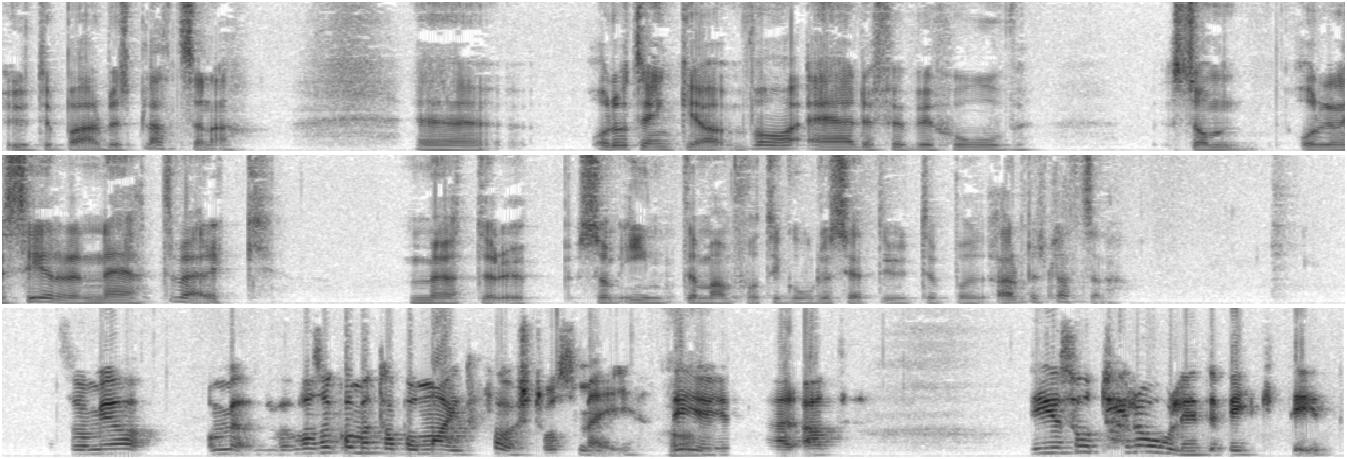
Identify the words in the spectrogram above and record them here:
ute på arbetsplatserna. Eh, och då tänker jag, vad är det för behov som organiserade nätverk möter upp som inte man får tillgodosett ute på arbetsplatserna? Så om jag, om jag, vad som kommer ta på mind först hos mig, det ja. är ju det här att det är så otroligt viktigt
